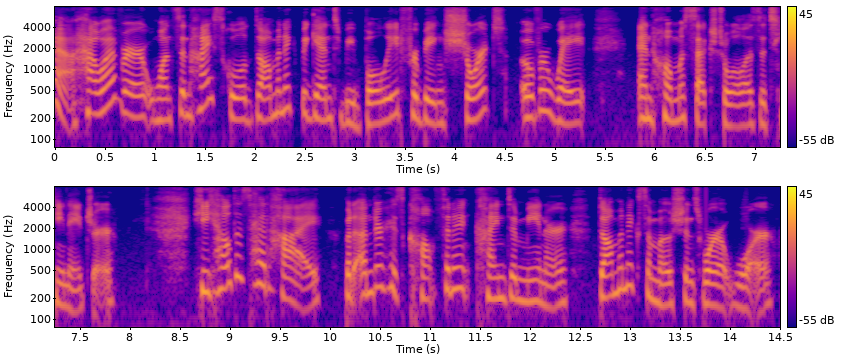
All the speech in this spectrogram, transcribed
Yeah. However, once in high school, Dominique began to be bullied for being short, overweight, and homosexual as a teenager. He held his head high, but under his confident, kind demeanor, Dominique's emotions were at war.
